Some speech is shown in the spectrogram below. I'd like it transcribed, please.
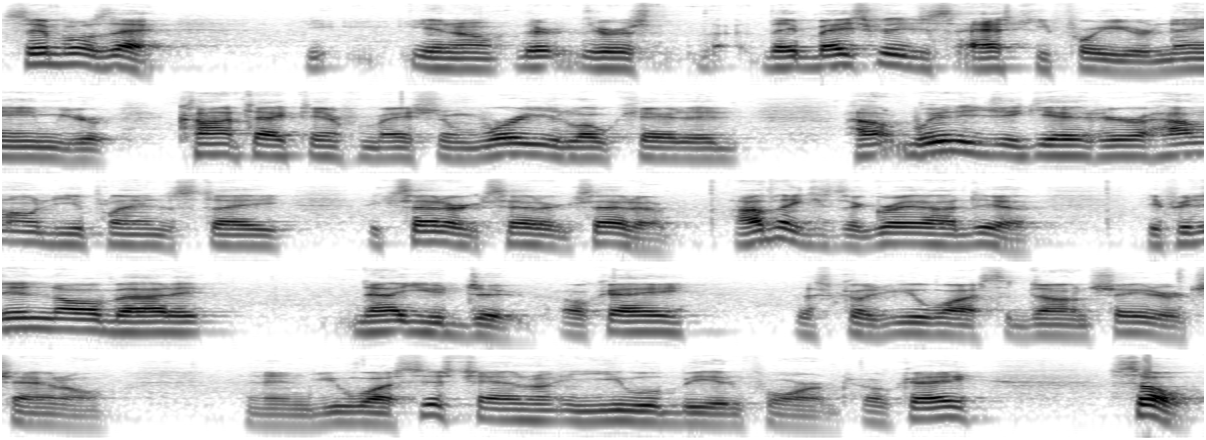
Simple as that. You, know, there, there's they basically just ask you for your name, your contact information, where you're located, how when did you get here, how long do you plan to stay, etc., etc., etc. I think it's a great idea. If you didn't know about it, now you do. Okay, that's because you watch the Don Shader channel, and you watch this channel, and you will be informed. Okay, so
